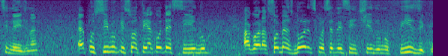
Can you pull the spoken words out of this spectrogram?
Cineide, né? É possível que isso tenha acontecido. Agora, sobre as dores que você tem sentido no físico,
